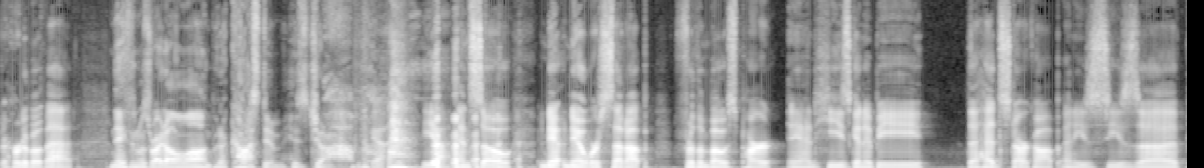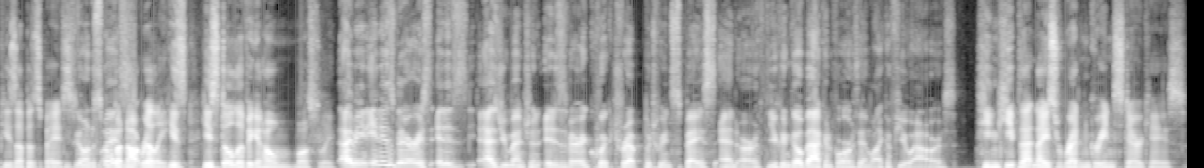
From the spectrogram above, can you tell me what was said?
heard about that." Nathan was right all along, but it cost him his job. Yeah, yeah. And so now, now we're set up for the most part, and he's going to be the head star cop, and he's he's uh he's up in space. He's going to space, but not really. He's he's still living at home mostly. I mean, it is very it is as you mentioned, it is a very quick trip between space and Earth. You can go back and forth in like a few hours. He can keep that nice red and green staircase.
